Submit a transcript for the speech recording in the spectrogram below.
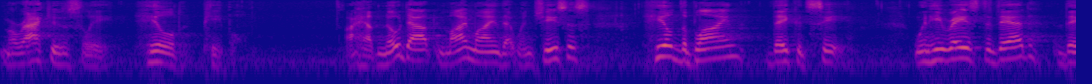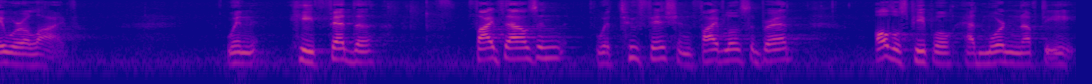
miraculously healed people. I have no doubt in my mind that when Jesus healed the blind, they could see. When he raised the dead, they were alive when he fed the 5,000 with two fish and five loaves of bread, all those people had more than enough to eat.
